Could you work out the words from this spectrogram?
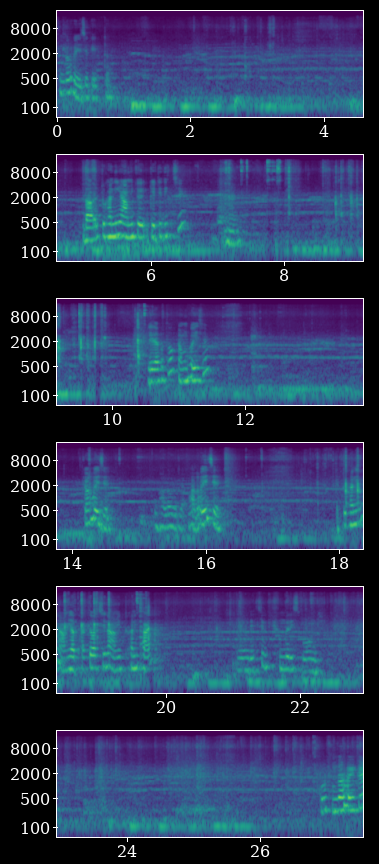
সুন্দর হয়েছে কেকটা। দাও একটুখানি আমি কেটে দিচ্ছি। হ্যাঁ। এই দেখো তো কেমন হয়েছে? কেমন হয়েছে? ভালো হয়ে যায় ভালো হয়েছে? একটুখানি আমি আর থাকতে পারছি না আমি একটুখানি খাই। দেখছেন কি সুন্দর স্পঞ্জ খুব সুন্দর হয়েছে।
